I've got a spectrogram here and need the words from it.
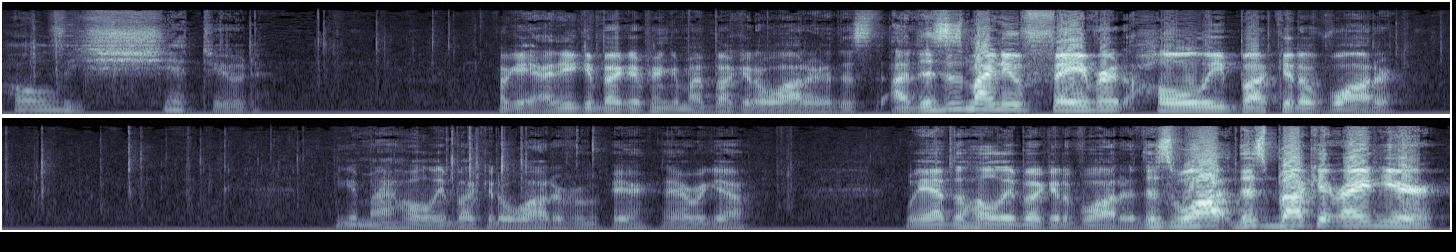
Holy shit, dude. Okay, I need to get back up here and get my bucket of water. This uh, this is my new favorite holy bucket of water. Get my holy bucket of water from up here. There we go. We have the holy bucket of water. This wa this bucket right here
